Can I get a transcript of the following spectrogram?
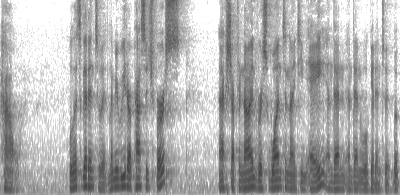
How? Well, let's get into it. Let me read our passage first. Acts chapter 9, verse 1 to 19a, and then, and then we'll get into it. But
